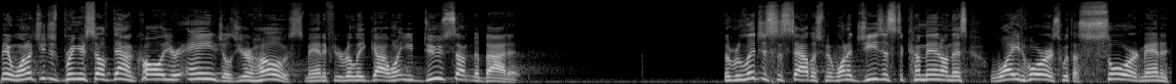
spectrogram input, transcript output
Man, why don't you just bring yourself down? Call your angels, your hosts, man, if you're really God. Why don't you do something about it? The religious establishment wanted Jesus to come in on this white horse with a sword, man, and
